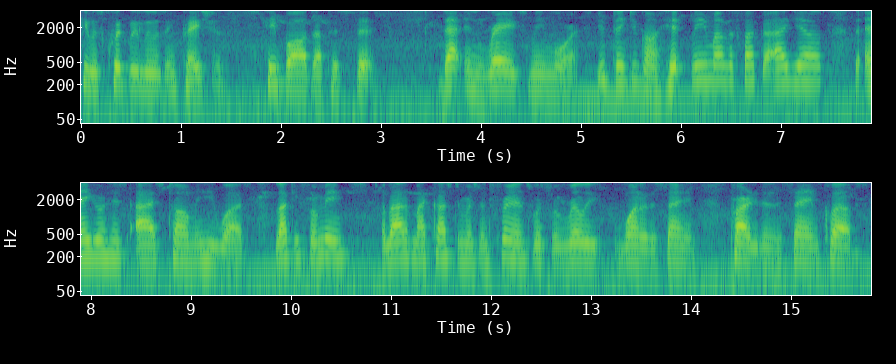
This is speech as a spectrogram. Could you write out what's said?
he was quickly losing patience. He balled up his fists. That enraged me more. You think you're gonna hit me, motherfucker? I yelled. The anger in his eyes told me he was. Lucky for me, a lot of my customers and friends, which were really one of the same, partied in the same clubs.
